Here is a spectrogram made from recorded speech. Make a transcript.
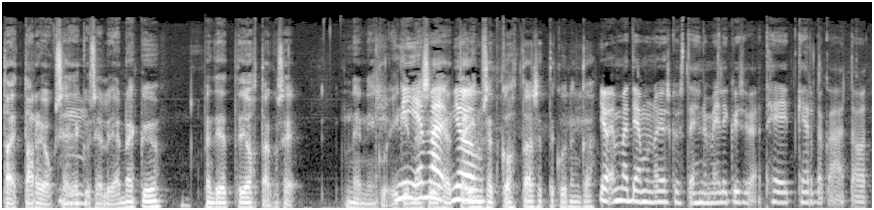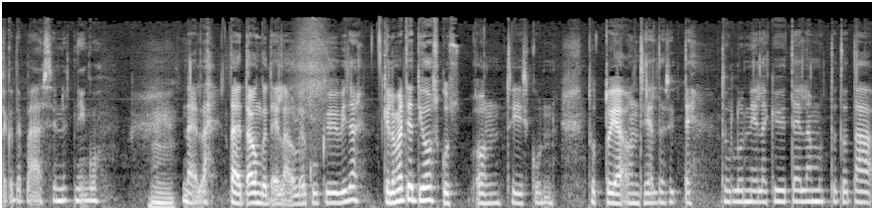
tai tarjouksia mm. ja kyselyjä näkyy. Mä en tiedä, että johtaako se ne niinku ikinä Niin, niin, en siihen, mä- että joo. ihmiset kohtaa sitten kuitenkaan. Joo, en mä tiedä, mun on joskus tehnyt mieli kysyä, että hei, kertokaa, että ootteko te päässyt nyt niinku Mm. näillä, tai että onko teillä ollut joku kyyvisä. Kyllä mä tiedän, että joskus on siis, kun tuttuja on sieltä sitten tullut niillä kyyteillä, mutta tota,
